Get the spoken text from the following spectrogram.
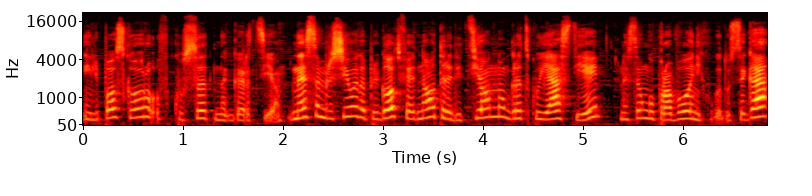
или по-скоро вкусът на Гърция. Днес съм решила да приготвя едно традиционно гръцко ястие. Не съм го пробвала никога до сега,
